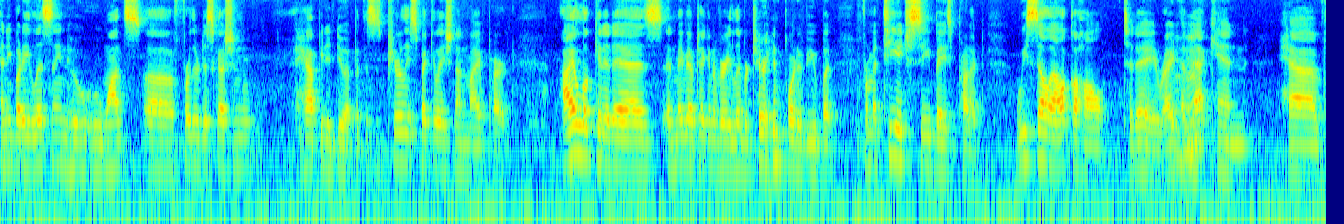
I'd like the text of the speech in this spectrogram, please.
anybody listening who who wants uh, further discussion, happy to do it. But this is purely speculation on my part. I look at it as, and maybe I'm taking a very libertarian point of view, but from a THC based product, we sell alcohol today, right? Mhm. And that can have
